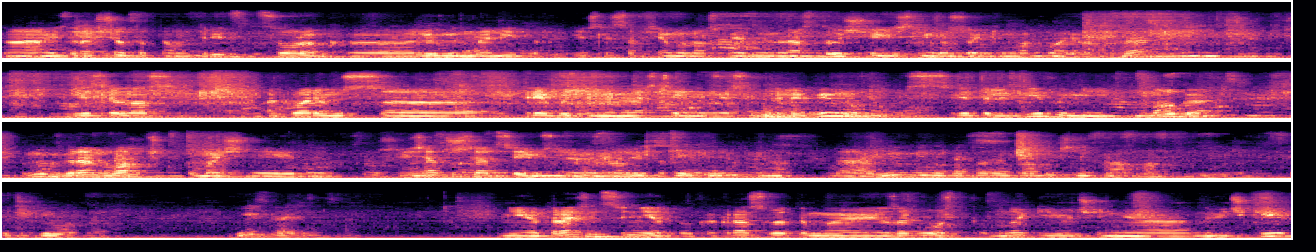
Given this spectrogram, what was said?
из расчета там 30-40 э, люмен на литр, если совсем у нас медленно растущий и с невысоким аквариумом. Да? Если у нас аквариум с э, требовательными растениями светолюбивыми, светолюбивыми их много, то мы выбираем лампочку помощнее. 50, 60, 70 люмен на литр. Да. люмины, которые в обычных лампах. Есть разница? Нет, разницы нету. Как раз в этом и загвоздка. Многие очень э, новички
